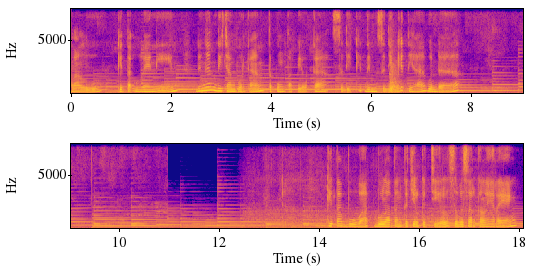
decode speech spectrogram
Lalu kita ulenin dengan dicampurkan tepung tapioka sedikit demi sedikit ya bunda. Kita buat bulatan kecil-kecil sebesar kelereng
